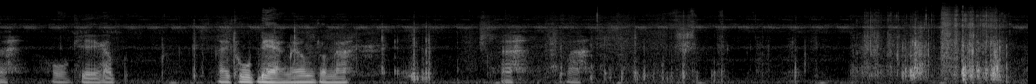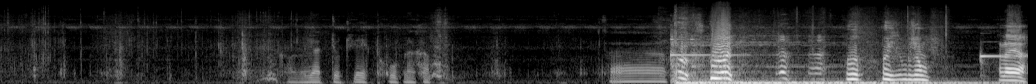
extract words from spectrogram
นะโอ เคครับ ได้ทูบแดงนะท่านผู้ชมนะอะมาขออนุญาตจุดเลขทูบนะครับสาเฮ้ยเฮ้ยเฮ้ยท่านผู้ชม อะไรอะ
